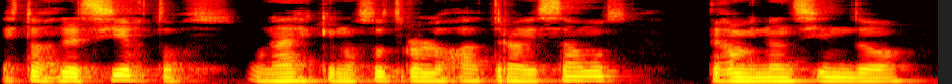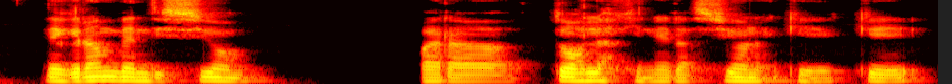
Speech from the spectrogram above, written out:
estos desiertos, una vez que nosotros los atravesamos, terminan siendo de gran bendición para todas las generaciones que,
